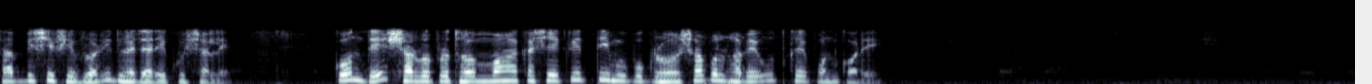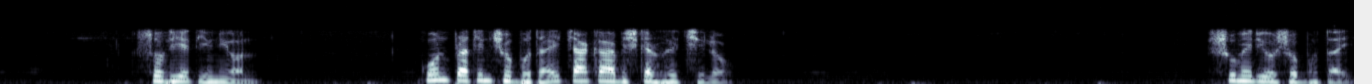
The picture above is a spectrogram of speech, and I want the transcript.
ছাব্বিশে ফেব্রুয়ারি দু হাজার একুশ সালে। কোন দেশ সর্বপ্রথম মহাকাশে কৃত্রিম উপগ্রহ সফলভাবে উৎক্ষেপণ করে? Soviet Union. কোন প্রাচীন সভ্যতায় চাকা আবিষ্কার হয়েছিল? সুমেরীয় সভ্যতায়।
